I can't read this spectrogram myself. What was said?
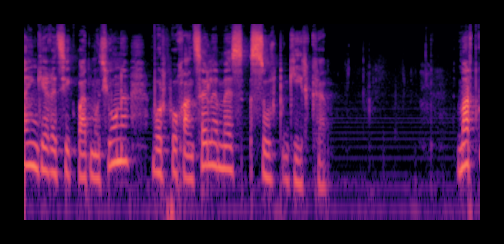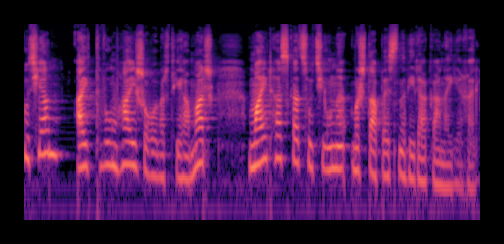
այն գեղեցիկ պատմությունը, որ փոխանցել է մեզ Սուրբ Գիրքը։ Մարդկության, այդ թվում հայ ժողովրդի համար, մայր հասկացությունը մշտապես նվիրական է եղել։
